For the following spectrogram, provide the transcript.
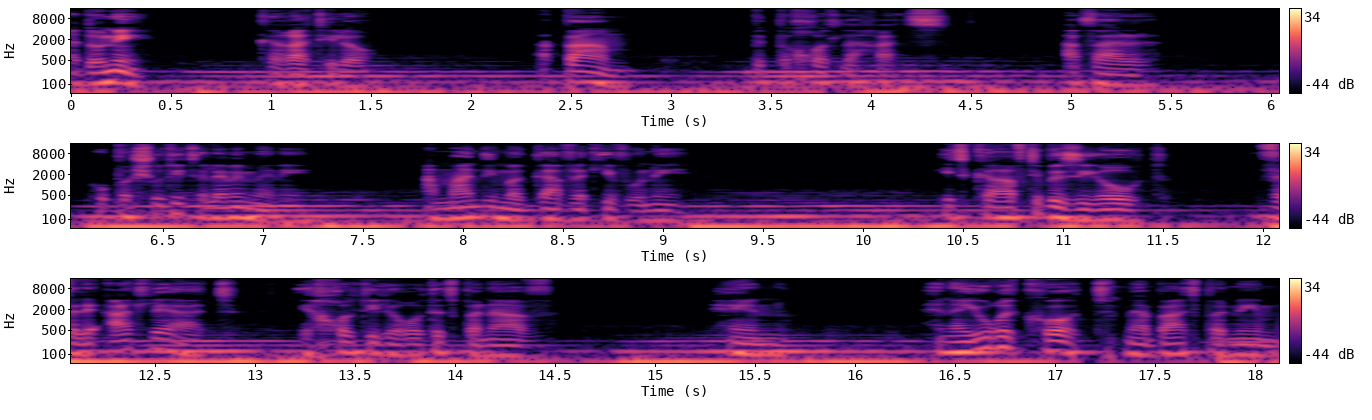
אדוני, קראתי לו, הפעם בפחות לחץ, אבל הוא פשוט התעלם ממני, עמד עם הגב לכיווני. התקרבתי בזהירות, ולאט לאט יכולתי לראות את פניו. הן, הן היו ריקות מהבעת פנים.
